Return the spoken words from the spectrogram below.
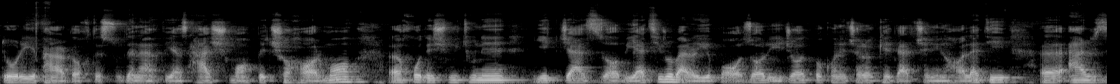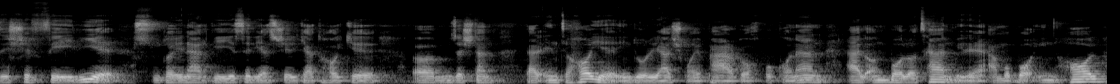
دوره پرداخت سود نقدی از 8 ماه به 4 ماه خودش می‌تونه یک جذابیتی رو برای بازار ایجاد بکنه چرا که در چنین حالتی ارزش فعلی سودهای نقدی یه سری از شرکت ها که میذاشتن در انتهای این دوره هشت ماه پرداخت بکنن الان بالاتر میره اما با این حال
